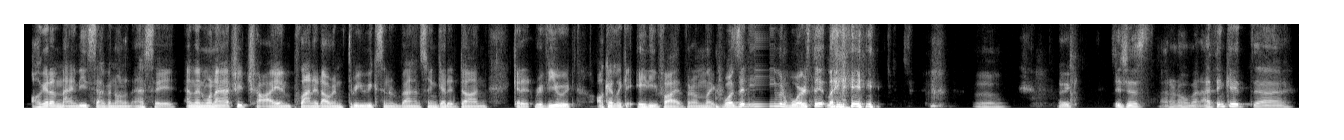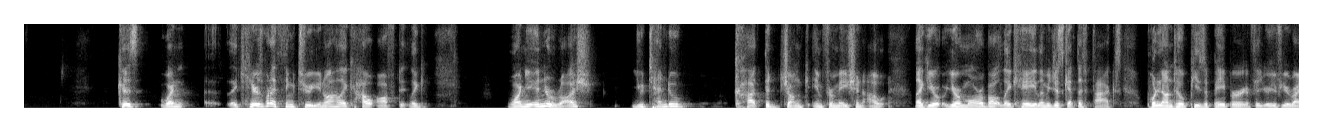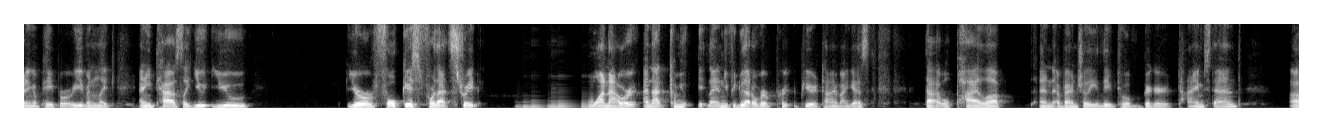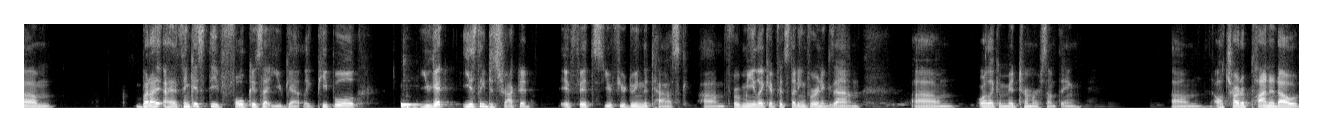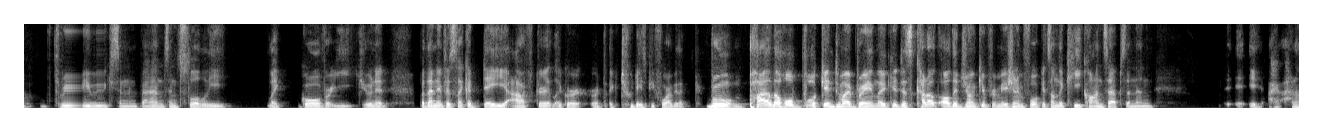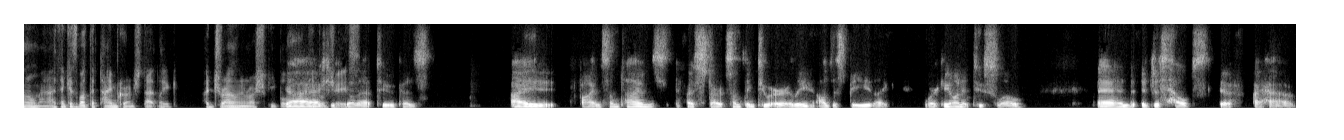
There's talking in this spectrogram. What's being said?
I'll get a 97 on an essay. And then when I actually try and plan it out in three weeks in advance and get it done, get it reviewed, I'll get like an 85. And I'm like, was it even worth it? Like, uh, like it's just, I don't know, man. I think it, uh, because when like here's what I think too. You know how like how often like when you're in a rush, you tend to cut the junk information out. Like you're you're more about like, hey, let me just get the facts, put it onto a piece of paper. If you're if you're writing a paper or even like any task, like you you you're focused for that straight one hour, and that commute. And if you do that over a per- period of time, I guess that will pile up and eventually lead to a bigger time stand. Um, but I, I think it's the focus that you get. Like people, you get easily distracted if it's if you're doing the task. Um, for me, like if it's studying for an exam, um, or like a midterm or something, um, I'll try to plan it out three weeks in advance and slowly like go over each unit. But then if it's like a day after, it, like or, or like two days before, I'll be like, boom, pile the whole book into my brain. Like it just cut out all the junk information and focus on the key concepts. And then it, it, I, I don't know, man. I think it's about the time crunch that like adrenaline rush people. Yeah, I actually chase. feel that too because I find sometimes if I start something too early, I'll just be like working on it too slow. And it just helps if I have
